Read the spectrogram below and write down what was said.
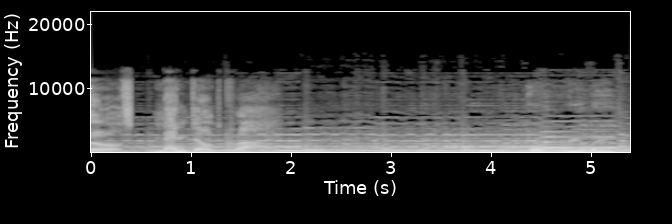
girls. Men don't cry. Oh, really?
